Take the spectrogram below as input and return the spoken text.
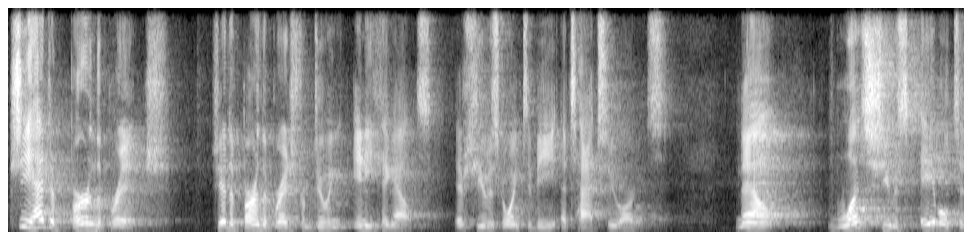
She had to burn the bridge. She had to burn the bridge from doing anything else if she was going to be a tattoo artist. Now, once she was able to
